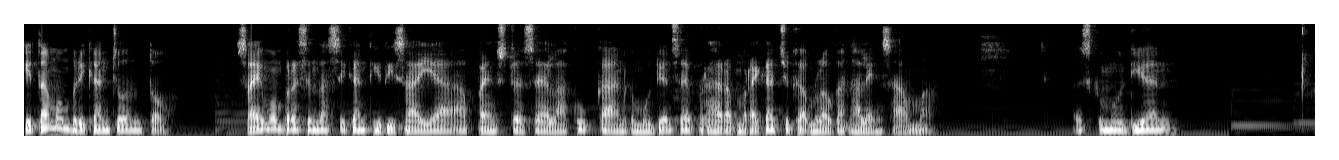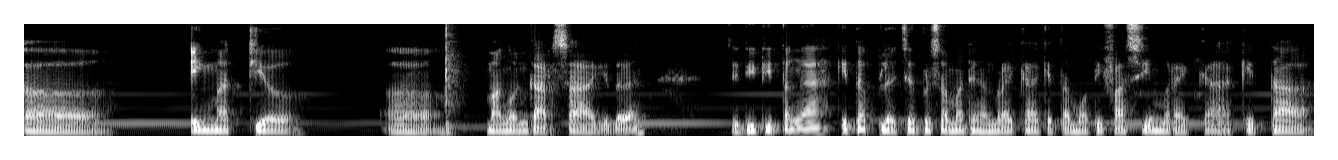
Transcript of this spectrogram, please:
kita memberikan contoh. Saya mempresentasikan diri saya, apa yang sudah saya lakukan, kemudian saya berharap mereka juga melakukan hal yang sama. Terus kemudian uh, ing madya uh, mangun karsa gitu kan. Jadi di tengah kita belajar bersama dengan mereka, kita motivasi mereka, kita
